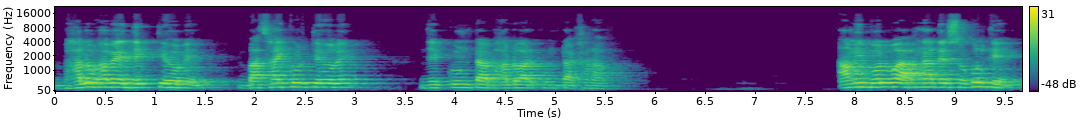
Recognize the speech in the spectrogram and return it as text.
ভালোভাবে দেখতে হবে, বাছাই করতে হবে যে কোনটা ভালো আর কোনটা খারাপ। আমি বলব আপনাদের সকলকে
